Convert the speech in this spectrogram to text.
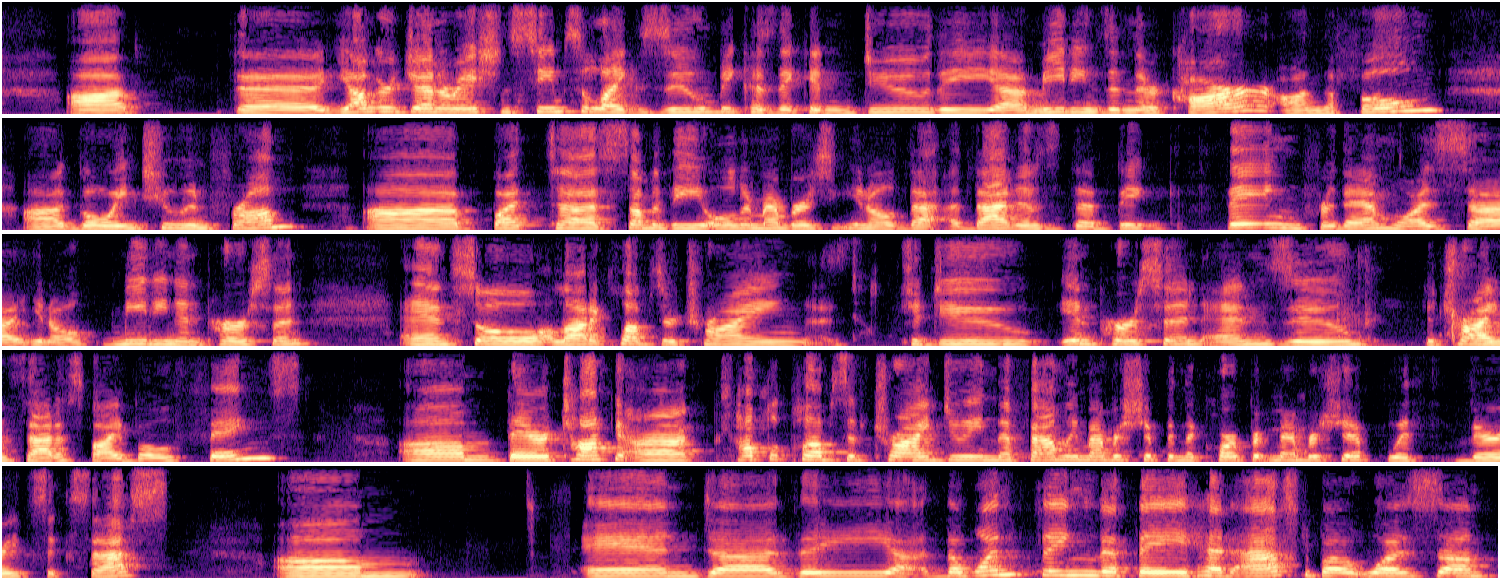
Uh, the younger generation seems to like Zoom because they can do the uh, meetings in their car on the phone, uh, going to and from. Uh, but uh, some of the older members, you know, that that is the big thing for them was, uh, you know, meeting in person. And so a lot of clubs are trying to do in person and Zoom to try and satisfy both things. Um, they're talking, a couple clubs have tried doing the family membership and the corporate membership with varied success. Um, and uh, the uh, the one thing that they had asked about was um,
